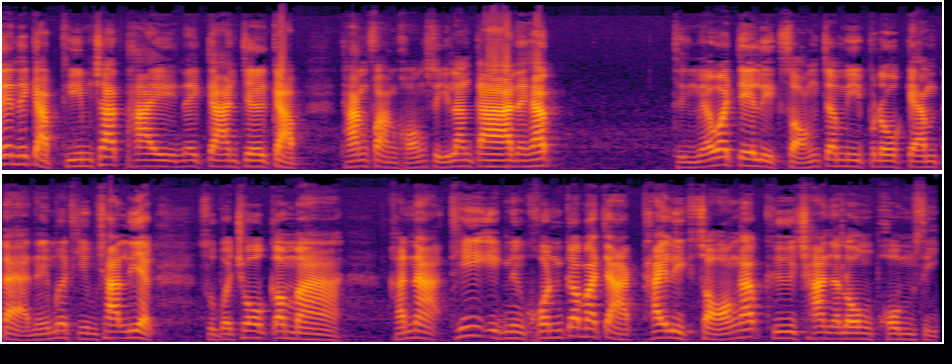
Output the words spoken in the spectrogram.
เล่นให้กับทีมชาติไทยในการเจอกับทางฝั่งของศรีลังกานะครับ ถึงแม้ว่าเจลิก2จะมีโปรแกรมแต่ในเมื่อทีมชาติเรียกสุประโชคก็มา ขณะที่อีกหนึ่งคนก็มาจากไทยลีก2ครับ คือชานรงพรมสี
